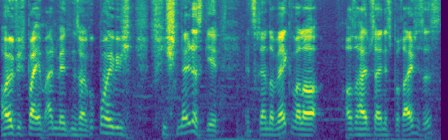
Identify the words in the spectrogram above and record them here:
häufig bei ihm anwenden sollen. Guck mal, wie, wie schnell das geht. Jetzt rennt er weg, weil er außerhalb seines Bereiches ist.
